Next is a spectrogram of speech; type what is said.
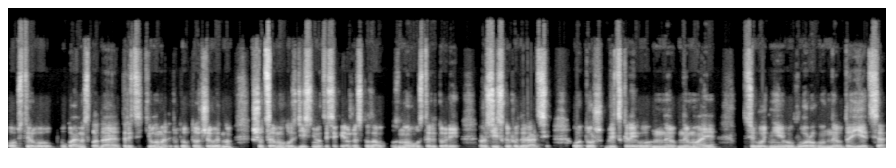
обстрілу буквально складає 30 кілометрів. Тобто, очевидно, що це могло здійснюватися, як я вже сказав, знову з території Російської Федерації. Отож, бліцкригу не, немає сьогодні. Ворогу не вдається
